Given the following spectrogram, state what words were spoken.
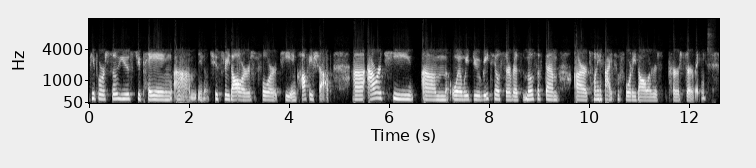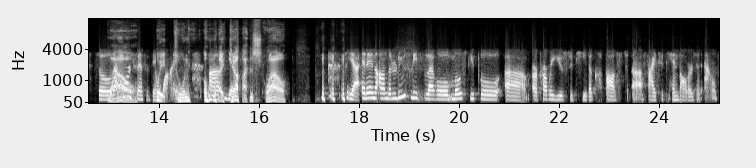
people are so used to paying, um, you know, two, three dollars for tea in coffee shop. Uh, our tea, um, when we do retail service, most of them are twenty-five to forty dollars per serving. So wow. that's more expensive than Wait, wine. 20? Oh uh, my uh, yes. gosh! Wow. yeah, and then on the loose leaf level, most people uh, are probably used to tea that cost uh, five to ten dollars an ounce.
